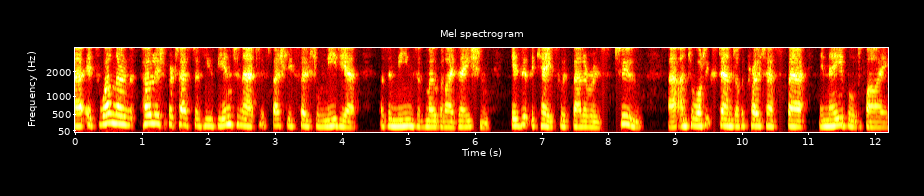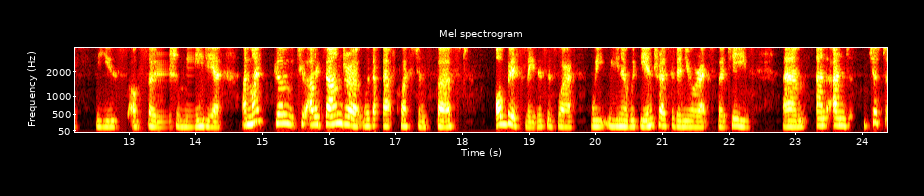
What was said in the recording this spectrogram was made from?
Uh, it's well known that Polish protesters use the internet, especially social media, as a means of mobilization. Is it the case with Belarus too? Uh, and to what extent are the protests there enabled by the use of social media. I might go to Alexandra with that question first. Obviously, this is where we, you know, we'd be interested in your expertise. Um, and, and just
